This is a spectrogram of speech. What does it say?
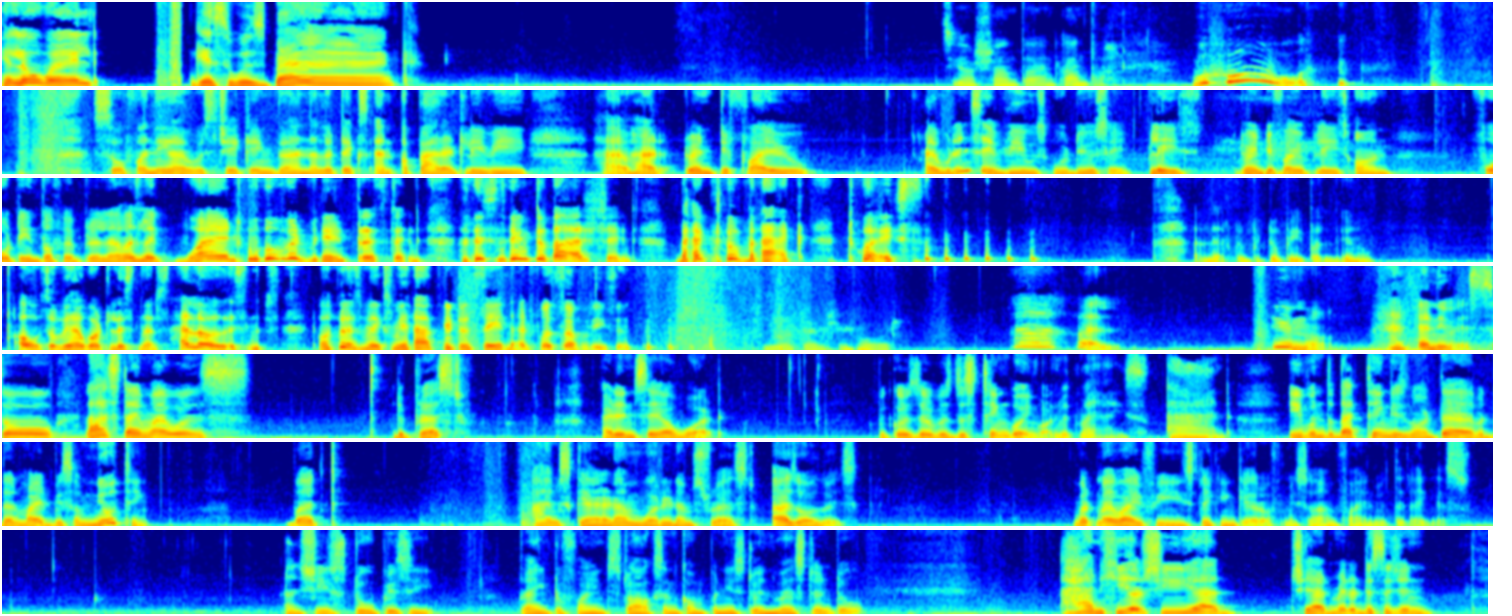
Hello world. Guess who's back? It's your Shanta and Kanta. Woohoo! so funny, I was checking the analytics and apparently we have had 25 I wouldn't say views, what do you say? Plays. 25 plays on 14th of April. I was like, what? Who would be interested listening to our shit back to back twice? and there could be two people, you know. Oh, so we have got listeners. Hello, listeners. It always makes me happy to say that for some reason. Your attention whore. ah, well, you know. Anyway, so last time I was depressed. I didn't say a word because there was this thing going on with my eyes. And even though that thing is not there, but there might be some new thing. But I'm scared, I'm worried, I'm stressed, as always. But my wifey is taking care of me, so I'm fine with it, I guess. And she's too busy trying to find stocks and companies to invest into. And here she had she had made a decision.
